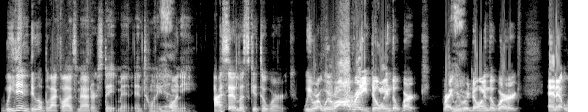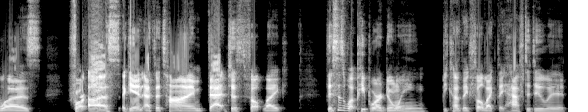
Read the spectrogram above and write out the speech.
We didn't do a Black Lives Matter statement in 2020. I said, let's get to work. We were we were already doing the work, right? We were doing the work, and it was for us again at the time that just felt like this is what people are doing because they felt like they have to do it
